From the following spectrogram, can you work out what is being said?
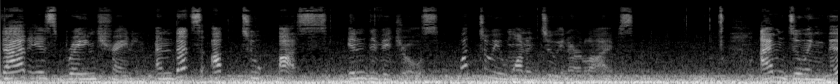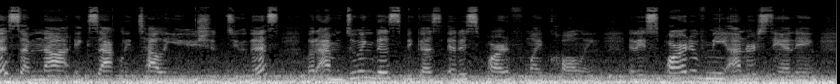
that is brain training. And that's up to us, individuals. What do we want to do in our lives? I'm doing this. I'm not exactly telling you you should do this, but I'm doing this because it is part of my calling. It is part of me understanding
